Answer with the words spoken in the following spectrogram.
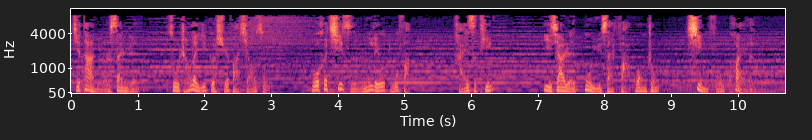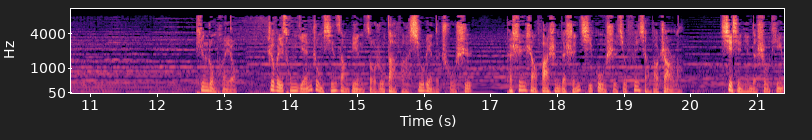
及大女儿三人组成了一个学法小组，我和妻子轮流读法，孩子听，一家人沐浴在法光中，幸福快乐。听众朋友，这位从严重心脏病走入大法修炼的厨师，他身上发生的神奇故事就分享到这儿了。谢谢您的收听，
